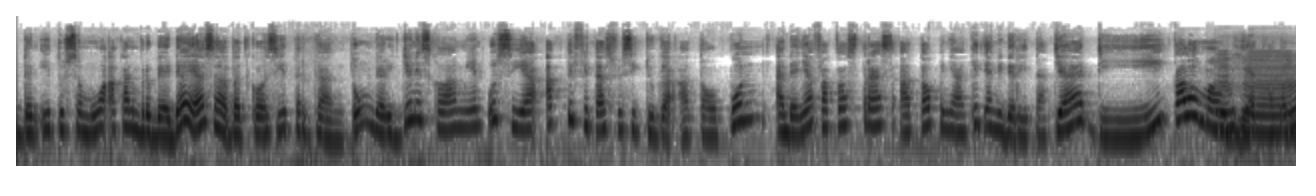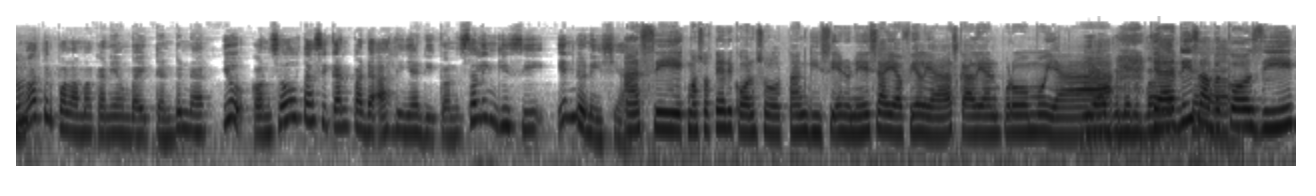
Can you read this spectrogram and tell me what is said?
dan itu semua akan berbeda ya sahabat kozi tergantung dari jenis kelamin, usia usia, aktivitas fisik juga, ataupun adanya faktor stres atau penyakit yang diderita. Jadi, kalau mau Mhm. diet atau mengatur pola makan yang baik dan benar, yuk konsultasikan pada ahlinya di Konseling Gizi Indonesia. Asik, maksudnya di konsultan gizi Indonesia ya Phil ya, sekalian promo ya. Iya, bener banget, Jadi Kak. sahabat Kozi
